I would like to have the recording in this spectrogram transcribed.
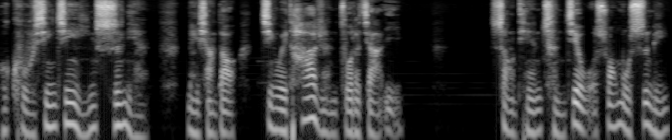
我苦心经营十年，没想到竟为他人做了嫁衣。上天惩戒我双目失明，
